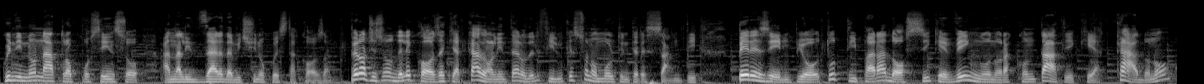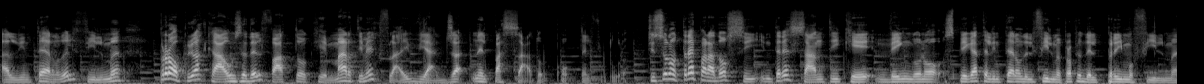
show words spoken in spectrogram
Quindi non ha troppo senso analizzare da vicino questa cosa. Però ci sono delle cose che accadono all'interno del film che sono molto interessanti. Per esempio, tutti i paradossi che vengono raccontati e che accadono all'interno del film proprio a causa del fatto che Marty McFly viaggia nel passato o nel futuro. Ci sono tre paradossi interessanti che vengono spiegati all'interno del film, proprio del primo film.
